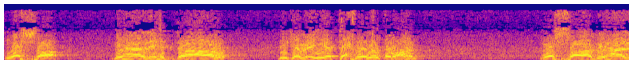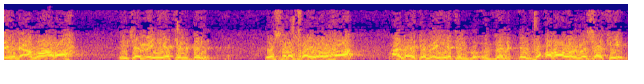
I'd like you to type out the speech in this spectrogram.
وصى بهذه الدار لجمعية تحفيظ القرآن. وصى بهذه العمارة لجمعية البر يصرف ريعها على جمعية البر للفقراء والمساكين.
